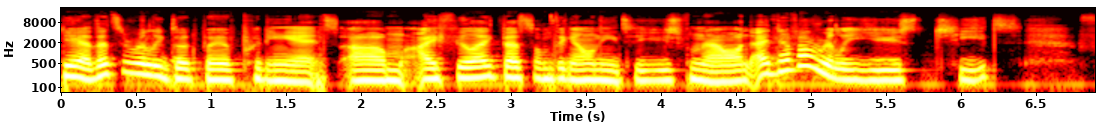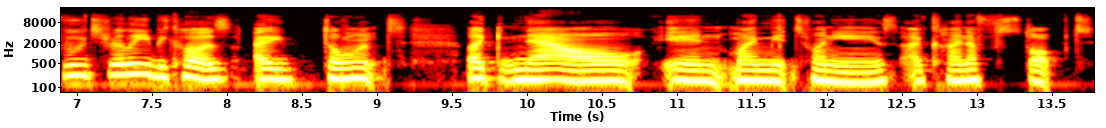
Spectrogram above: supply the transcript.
Yeah, that's a really good way of putting it. Um, I feel like that's something I'll need to use from now on. I never really used cheats foods really because I don't like now in my mid 20s, I've kind of stopped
